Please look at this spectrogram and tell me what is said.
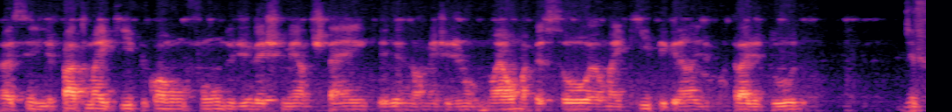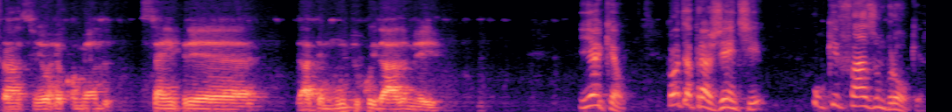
assim, de fato, uma equipe como um fundo de investimentos tem, que normalmente não é uma pessoa, é uma equipe grande por trás de tudo. De então, fato. assim, eu recomendo sempre é, ter muito cuidado mesmo. E, Ankel, conta pra gente o que faz um broker?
